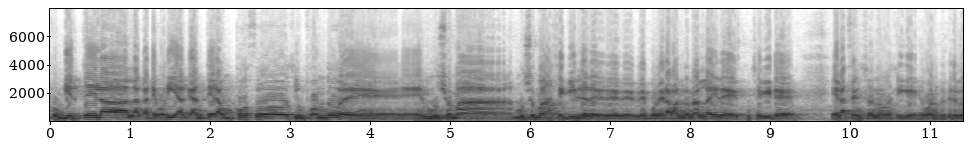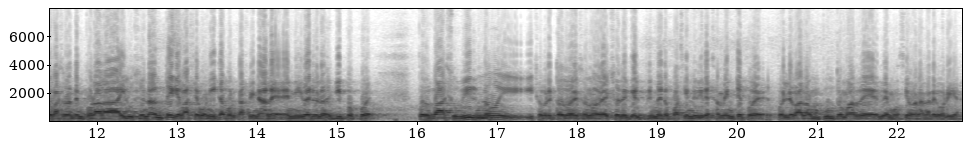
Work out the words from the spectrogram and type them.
convierte la, categoría, que antes era un pozo sin fondo, es mucho más, mucho más asequible de, poder abandonarla y de conseguir eh, el ascenso. ¿no? Así que bueno, que creo que va a ser una temporada ilusionante, que va a ser bonita porque al final el nivel de los equipos pues pues va a subir, ¿no? Y, sobre todo eso, ¿no? El hecho de que el primero pasando directamente, pues, pues le va a dar un punto más de, emoción a la categoría.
